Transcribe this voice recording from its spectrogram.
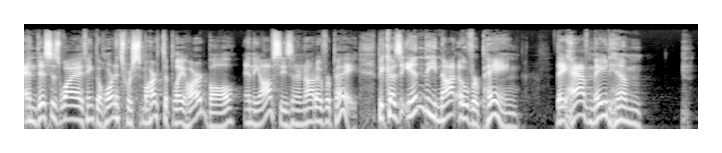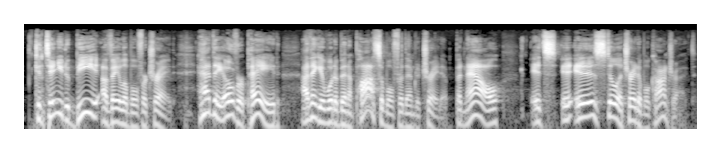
And this is why I think the Hornets were smart to play hardball in the offseason and not overpay. Because in the not overpaying, they have made him continue to be available for trade. Had they overpaid, I think it would have been impossible for them to trade him. But now it's it is still a tradable contract.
